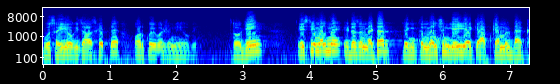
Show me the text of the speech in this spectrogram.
وہ صحیح ہوگی جاوا اسکرپٹ میں اور کوئی ورژن نہیں ہوگی۔ تو اگین ایچ ٹی ایل میں اٹ ڈزنٹ میٹر لیکن کنوینشن یہی ہے کہ آپ کیمل بیک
